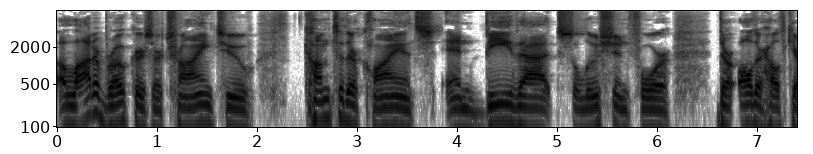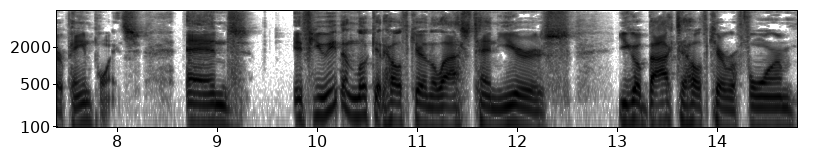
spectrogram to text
A lot of brokers are trying to come to their clients and be that solution for their all their healthcare pain points. And if you even look at healthcare in the last 10 years, you go back to healthcare reform,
